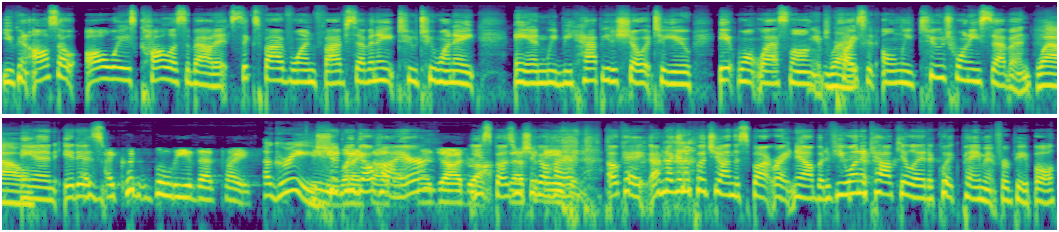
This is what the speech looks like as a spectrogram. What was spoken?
You can also always call us about it, 651 578 2218, and we'd be happy to show it to you. It won't last long. It's Right. priced at only 227 Wow. And it is. I couldn't believe that price. Agreed. Mimi, should we go saw that, higher? my jaw You dropped. suppose we That's should amazing. go higher? Okay, I'm not going to put you on the spot right now, but if you want to calculate a quick payment for people,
